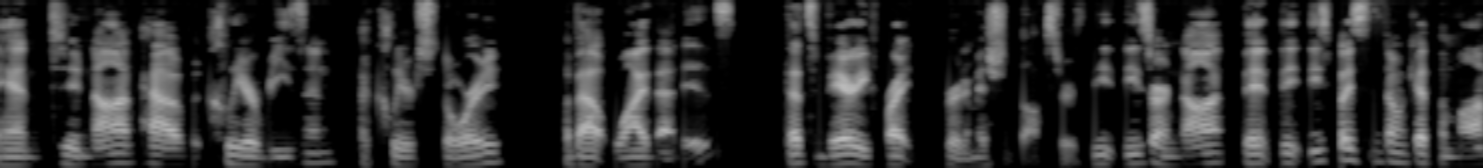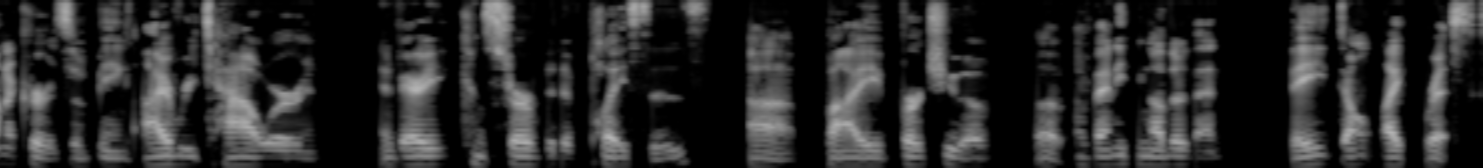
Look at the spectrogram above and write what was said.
And to not have a clear reason, a clear story about why that is, that's very frightening for admissions officers. These are not, they, these places don't get the monikers of being ivory tower and, and very conservative places uh, by virtue of, of, of anything other than they don't like risk.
